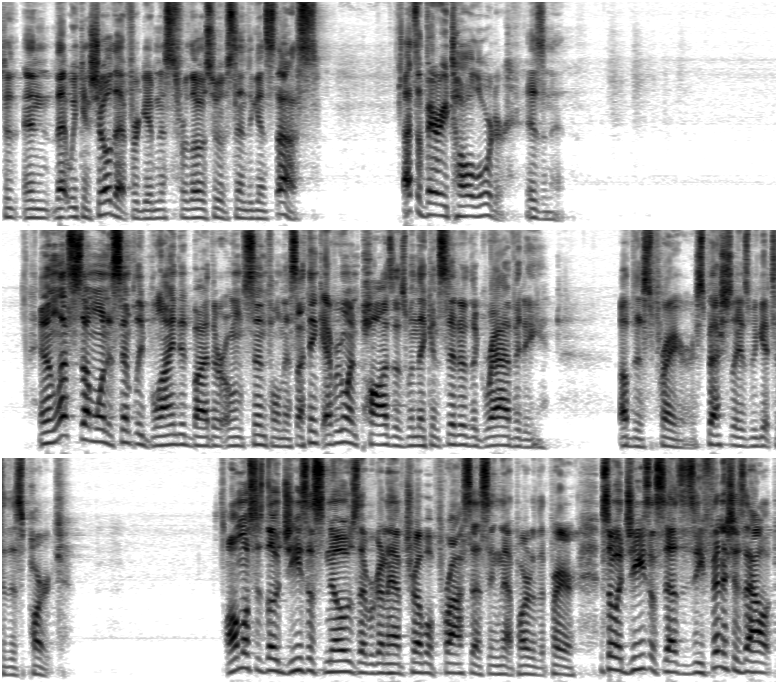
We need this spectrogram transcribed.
to, and that we can show that forgiveness for those who have sinned against us. That's a very tall order, isn't it? And unless someone is simply blinded by their own sinfulness, I think everyone pauses when they consider the gravity of this prayer, especially as we get to this part. Almost as though Jesus knows that we're going to have trouble processing that part of the prayer. So, what Jesus does is he finishes out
